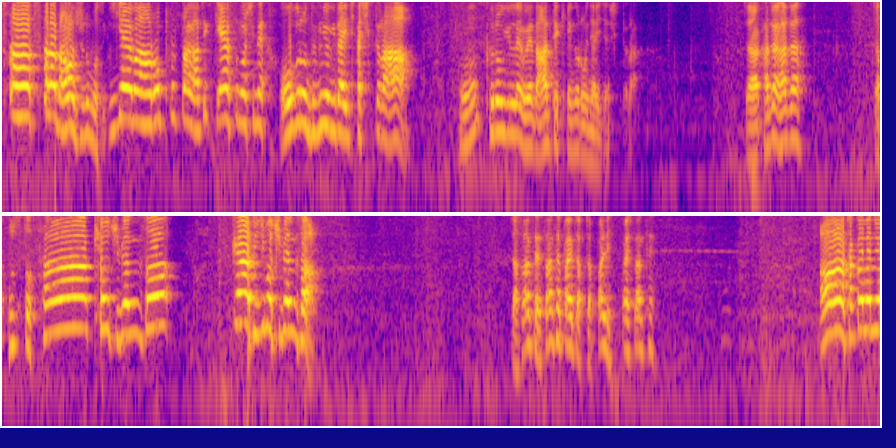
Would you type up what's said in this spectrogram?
싹 살아나와 주는 모습. 이게 바로 펄따가지 가스머신의 어그로 능력이다, 이 자식들아. 어? 그러길래 왜 나한테 갱을 오냐, 이 자식들아. 자, 가자, 가자. 자, 부스터 싹 켜주면서 까 뒤집어 주면서 자 산테 산테 빨리 잡자 빨리 빨리 산테 아 잠깐만요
